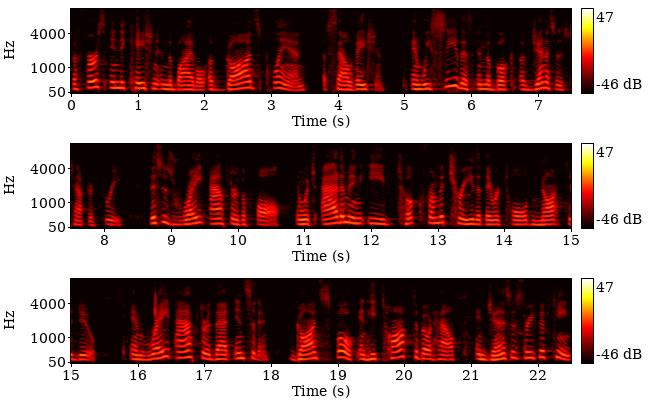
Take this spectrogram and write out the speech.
The first indication in the Bible of God's plan of salvation. And we see this in the book of Genesis, chapter 3. This is right after the fall, in which Adam and Eve took from the tree that they were told not to do. And right after that incident, God spoke and he talked about how in Genesis 3:15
